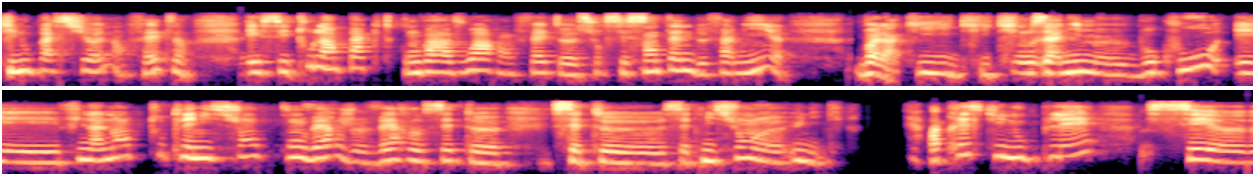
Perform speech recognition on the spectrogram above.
qui nous passionne en fait, et c'est tout l'impact qu'on va avoir en fait sur ces centaines de familles voilà, qui, qui nous anime beaucoup. Et finalement, toutes les missions convergent vers cette, mission euh, unique. Après, ce qui nous plaît, c'est euh,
